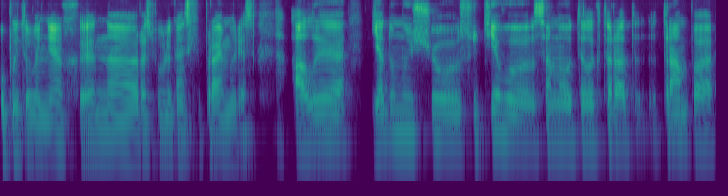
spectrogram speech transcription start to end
опитуваннях е, на республіканських праймеріс. Але я думаю, що суттєво саме от електорат Трампа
